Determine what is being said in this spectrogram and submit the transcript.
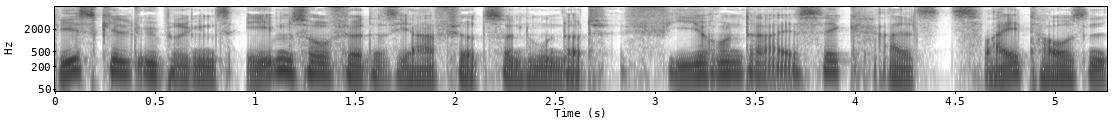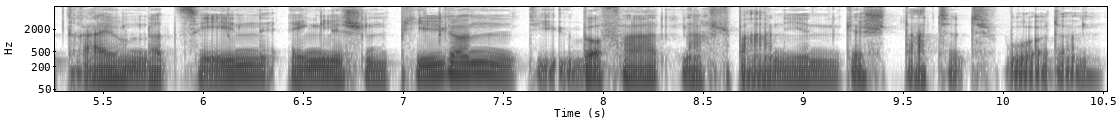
Dies gilt übrigens ebenso für das Jahr 1434, als 2310 englischen Pilgern die Überfahrt nach Spanien gestattet wurde,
